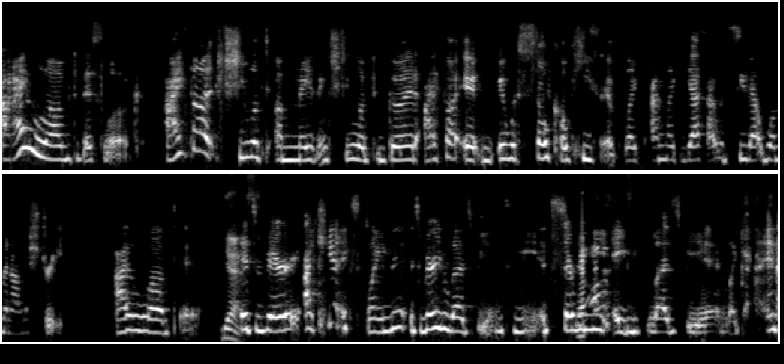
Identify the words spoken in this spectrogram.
I loved this look. I thought she looked amazing. She looked good. I thought it it was so cohesive. Like I'm like, yes, I would see that woman on the street. I loved it. Yeah. It's very I can't explain it. It's very lesbian to me. It's serving yes. me 80s lesbian. Like and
